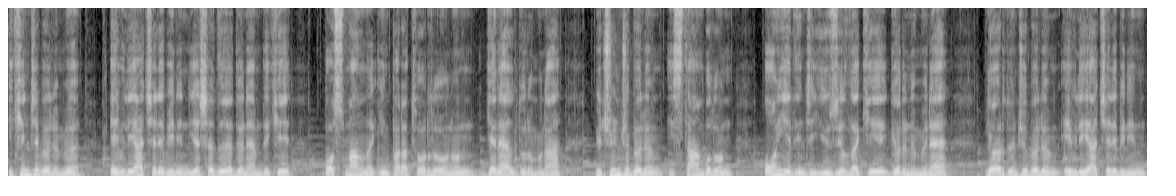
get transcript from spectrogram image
İkinci bölümü Evliya Çelebi'nin yaşadığı dönemdeki Osmanlı İmparatorluğu'nun genel durumuna, üçüncü bölüm İstanbul'un 17. yüzyıldaki görünümüne, dördüncü bölüm Evliya Çelebi'nin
